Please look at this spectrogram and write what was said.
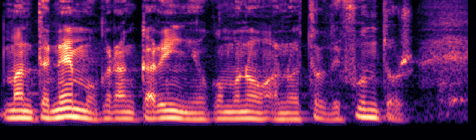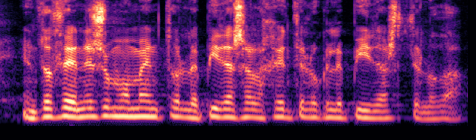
Mantenemos gran cariño, como no, a nuestros difuntos. Entonces, en esos momentos le pidas a la gente lo que le pidas, te lo da.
